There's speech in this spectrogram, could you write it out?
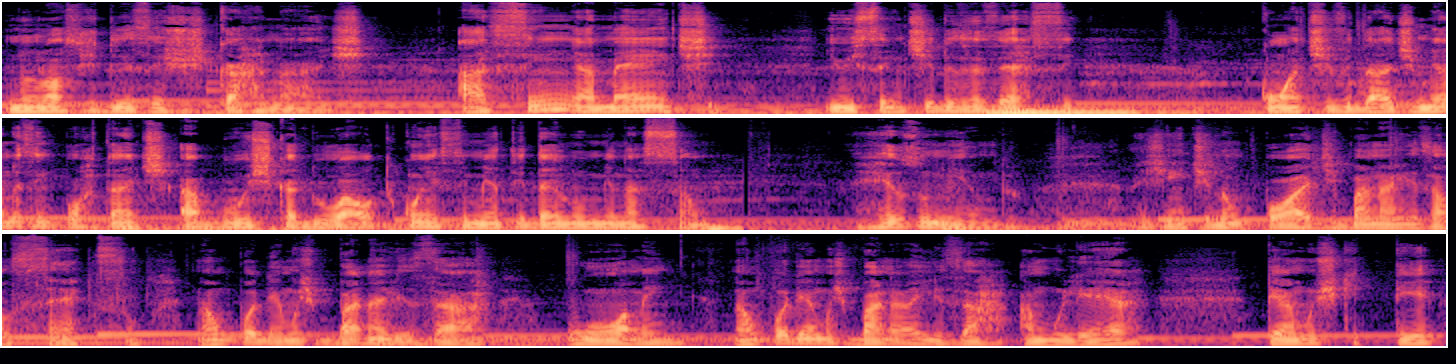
nos nossos desejos carnais. Assim, a mente e os sentidos exercem com atividade menos importante a busca do autoconhecimento e da iluminação. Resumindo, a gente não pode banalizar o sexo, não podemos banalizar o homem, não podemos banalizar a mulher. Temos que ter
